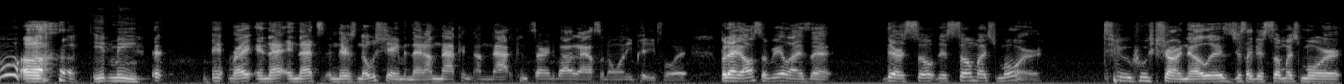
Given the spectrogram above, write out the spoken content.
Uh, it me. Right? And that and that's and there's no shame in that. I'm not i'm not concerned about it. I also don't want any pity for it. But i also realize that there's so there's so much more to who charnel is just like there's so much more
